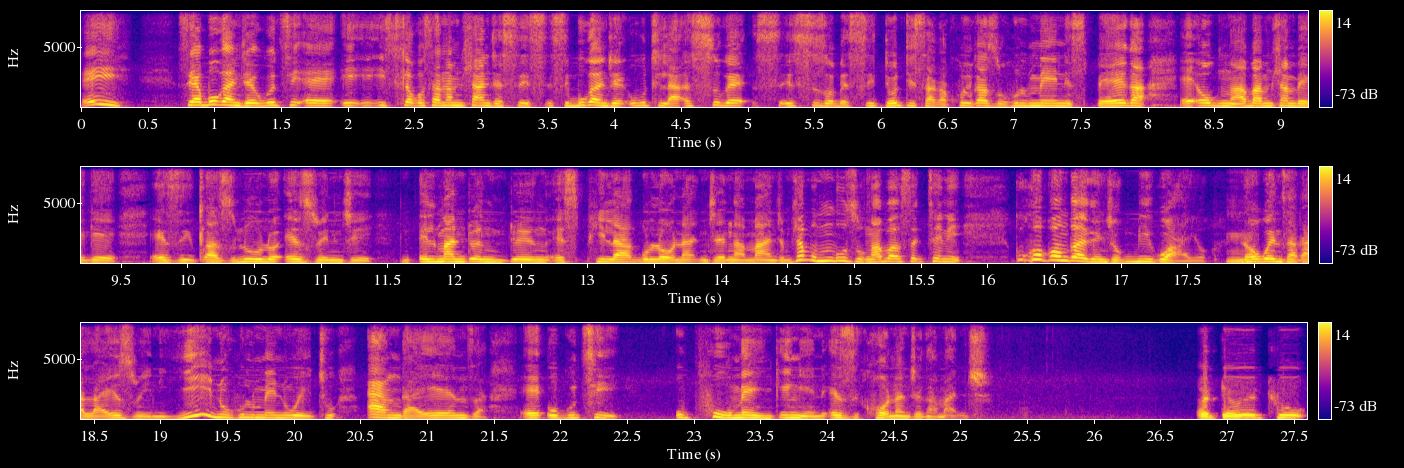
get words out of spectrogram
Hey, siyabuka nje ukuthi eh i- i- isihloko sanamhlanje si- si- sibuka nje ukuthi la sisuke si- sizobe sidodisa kakhulukazi uhulumeni sibheka eh, okungaba mhlambe ke ezixazululo ezweni nje elimantwengintwengi esiphila kulona njengamanje. Mhlawumbe umbuzo ungaba sekutheni kukho konke ke nje okubikwayo nokwenzakala ezweni? Yini uhulumeni wethu angayenza eh, ukuthi uphume einkingeni ezikhona njengamanje? Dadewethu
